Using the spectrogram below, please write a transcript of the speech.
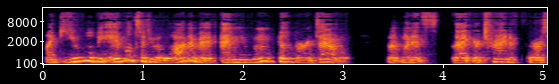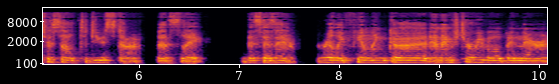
like you will be able to do a lot of it and you won't feel burnt out but when it's like you're trying to force yourself to do stuff that's like, this isn't really feeling good. And I'm sure we've all been there,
